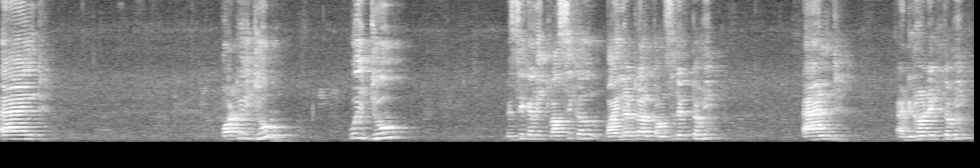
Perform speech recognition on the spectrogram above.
And what we do? We do basically classical bilateral tonsillectomy and adenoidectomy.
